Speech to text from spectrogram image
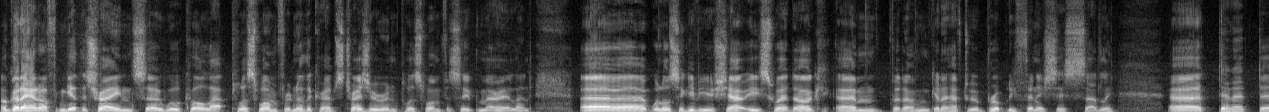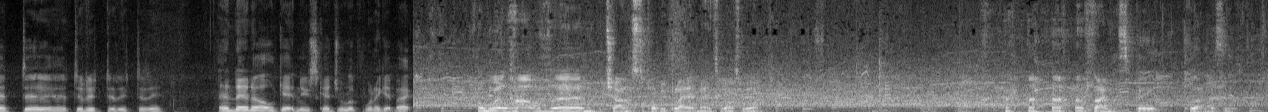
I've got to head off and get the train. So we'll call that plus one for another Crab's Treasure and plus one for Super Mario Land. Uh, we'll also give you a shouty sweat dog, um, but I'm going to have to abruptly finish this, sadly. Uh, and then I'll get a new schedule up when I get back. I will have a chance to probably play it, mate, to be honest with you. Thanks, Paul, for that message.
